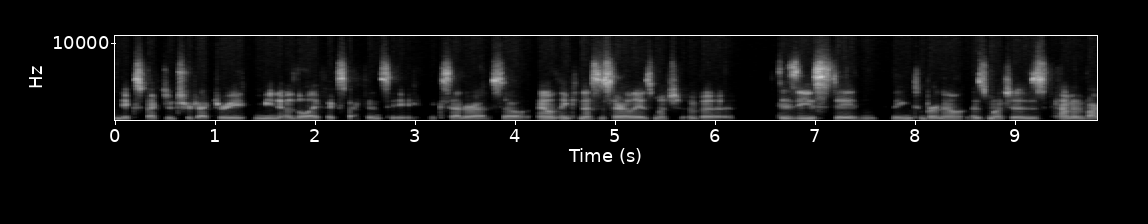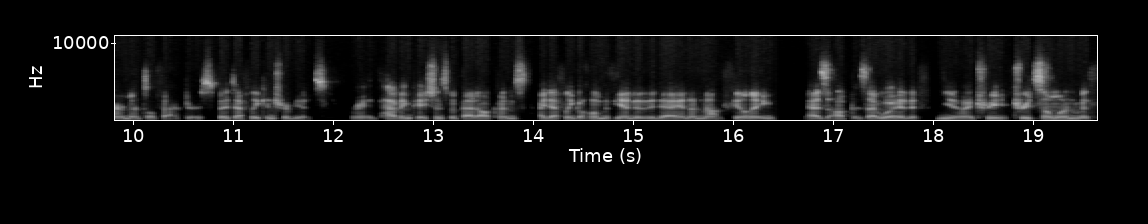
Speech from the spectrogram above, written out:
the expected trajectory, we know the life expectancy, et cetera. So I don't think necessarily as much of a disease state thing to burnout as much as kind of environmental factors, but it definitely contributes, right? Having patients with bad outcomes, I definitely go home at the end of the day and I'm not feeling as up as I would if you know I treat treat someone with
